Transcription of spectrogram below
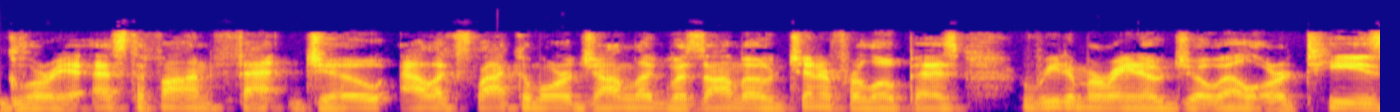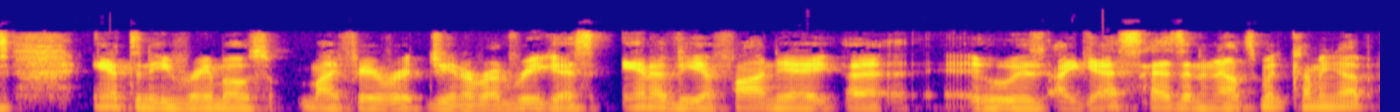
Gloria Estefan, Fat Joe, Alex Lacamoire, John Leguizamo, Jennifer Lopez, Rita Moreno, Joel Ortiz, Anthony Ramos, my favorite, Gina Rodriguez, Ana Villafañe, uh, who is, I guess, has an announcement coming up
